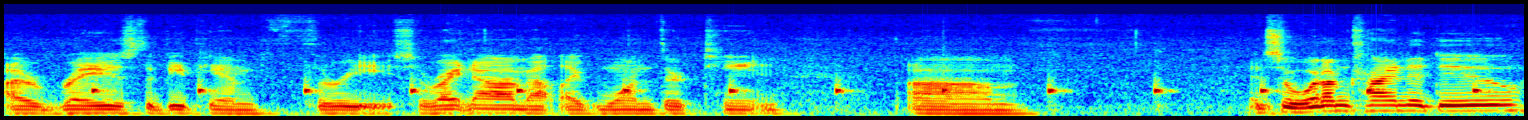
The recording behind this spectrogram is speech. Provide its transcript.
I raised the BPM three. So right now I'm at like 113. Um, and so what I'm trying to do,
